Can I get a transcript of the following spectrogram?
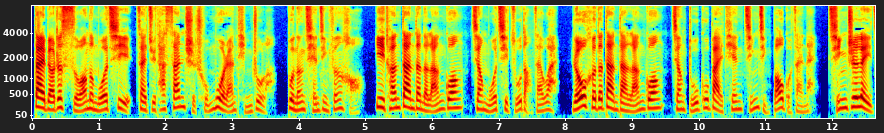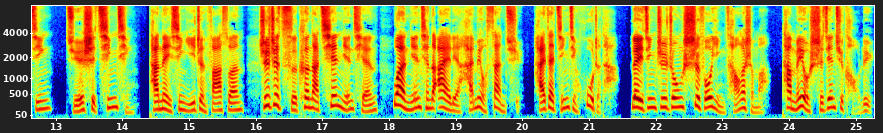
代表着死亡的魔气在距他三尺处蓦然停住了，不能前进分毫。一团淡淡的蓝光将魔气阻挡在外。柔和的淡淡蓝光将独孤拜天紧紧包裹在内，情之泪晶，绝世亲情。他内心一阵发酸，直至此刻，那千年前、万年前的爱恋还没有散去，还在紧紧护着他。泪晶之中是否隐藏了什么？他没有时间去考虑。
